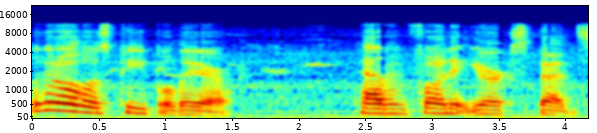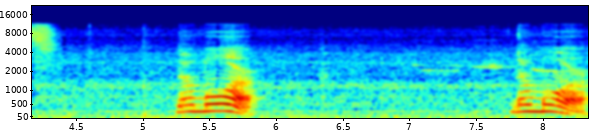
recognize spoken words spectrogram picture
Look at all those people there having fun at your expense. No more. No more.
